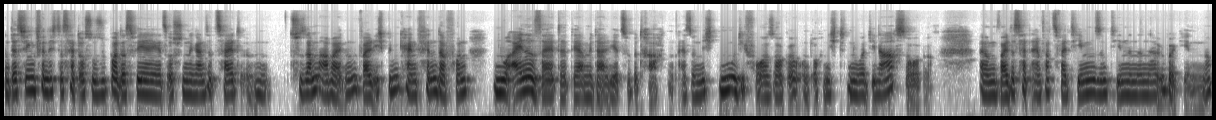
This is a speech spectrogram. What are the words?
Und deswegen finde ich das halt auch so super, dass wir jetzt auch schon eine ganze Zeit ähm, zusammenarbeiten, weil ich bin kein Fan davon, nur eine Seite der Medaille zu betrachten. Also nicht nur die Vorsorge und auch nicht nur die Nachsorge, ähm, weil das halt einfach zwei Themen sind, die ineinander übergehen. Ne?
